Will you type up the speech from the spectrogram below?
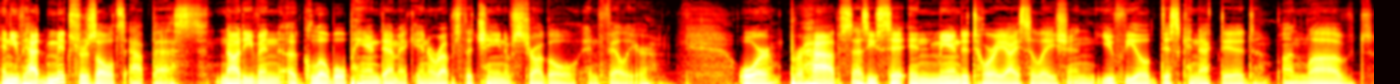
And you've had mixed results at best. Not even a global pandemic interrupts the chain of struggle and failure. Or perhaps as you sit in mandatory isolation, you feel disconnected, unloved,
